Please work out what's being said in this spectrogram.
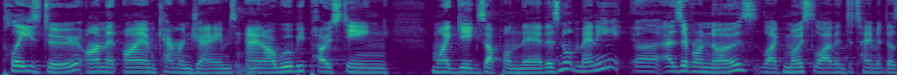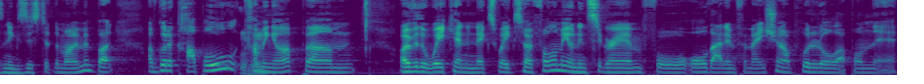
Please do. I'm at I am Cameron James, and I will be posting my gigs up on there. There's not many, uh, as everyone knows. Like most live entertainment doesn't exist at the moment, but I've got a couple coming up um, over the weekend and next week. So follow me on Instagram for all that information. I'll put it all up on there.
